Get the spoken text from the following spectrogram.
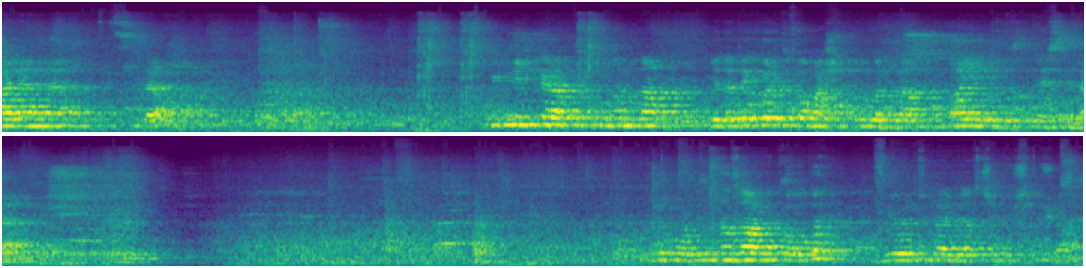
ailemler, süsler. Günlük terapide kullanılan ya da dekoratif amaçlı kullanılan ay yıldız nesneler. Hocam orada nazarlık oldu. Görüntüler biraz çakıştı şu an.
